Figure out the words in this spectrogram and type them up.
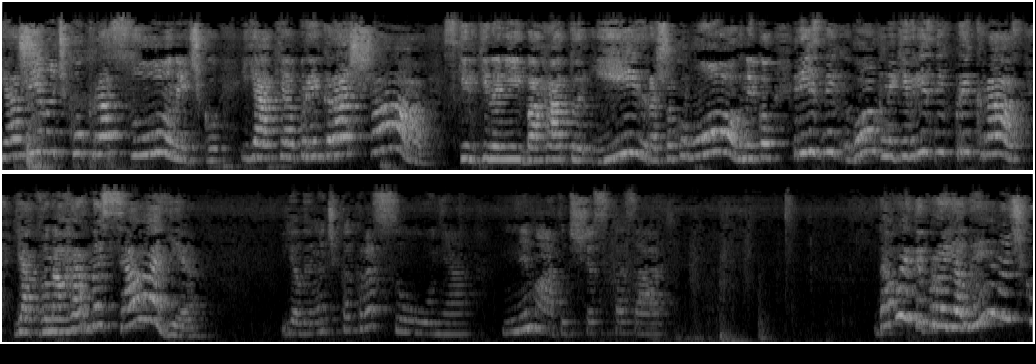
ялиночку красунечку, як я прикрашав, скільки на ній багато іграшок, вогників, різних вогників, різних прикрас, як вона гарно сяє. Ялиночка красуня, нема тут що сказати. Давайте про ялиночку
